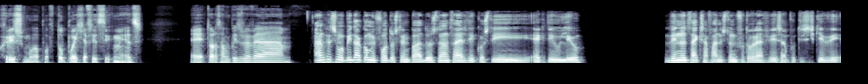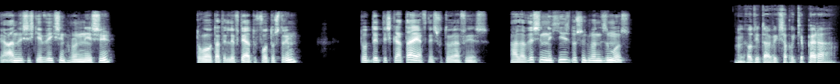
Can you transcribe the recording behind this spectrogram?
χρήσιμο από αυτό που έχει αυτή τη στιγμή έτσι. Ε, τώρα θα μου πεις βέβαια... Αν χρησιμοποιείτε ακόμη PhotoStream πάντως, όταν θα έρθει 26 Ιουλίου, δεν είναι ότι θα εξαφανιστούν οι φωτογραφίες από τη συσκευή. Αν η συσκευή έχει συγχρονίσει το, τα τελευταία του PhotoStream, τότε τις κρατάει αυτές τις φωτογραφίες. Αλλά δεν συνεχίζει το συγχρονισμός. Ό,τι τραβήξει από εκεί πέρα.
